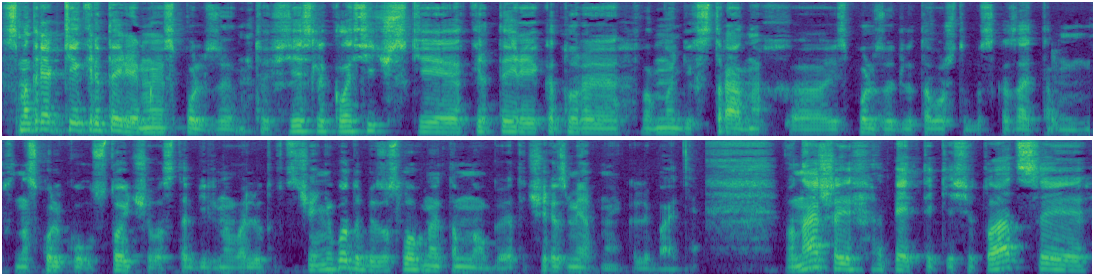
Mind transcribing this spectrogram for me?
Смотря какие критерии мы используем. То есть, если классические критерии, которые во многих странах э, используют для того, чтобы сказать, там, насколько устойчиво, стабильна валюта в течение года, безусловно, это много. Это чрезмерные колебания. В нашей, опять-таки, ситуации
